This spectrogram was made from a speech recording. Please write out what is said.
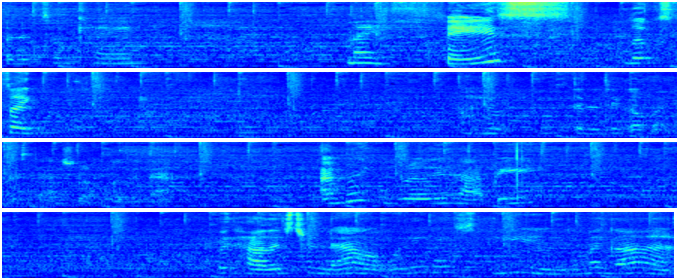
but it's okay. My face looks like I didn't take off my mustache. Don't look at that. I'm like really happy with how this turned out. What do you guys think? Oh my god.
